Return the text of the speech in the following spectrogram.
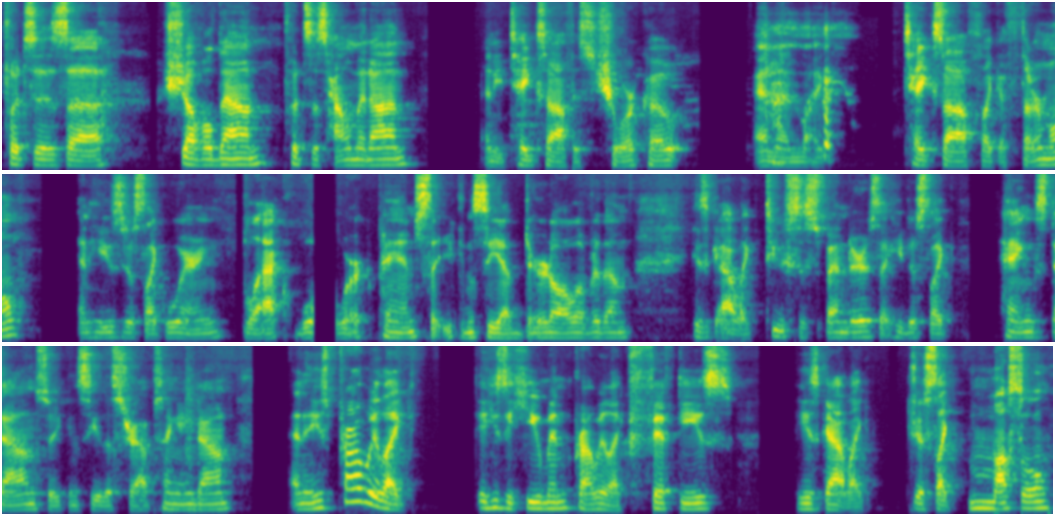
puts his uh shovel down, puts his helmet on, and he takes off his chore coat and then like takes off like a thermal and he's just like wearing black wool work pants that you can see have dirt all over them. He's got like two suspenders that he just like hangs down so you can see the straps hanging down. And he's probably like he's a human, probably like 50s. He's got like just like muscle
